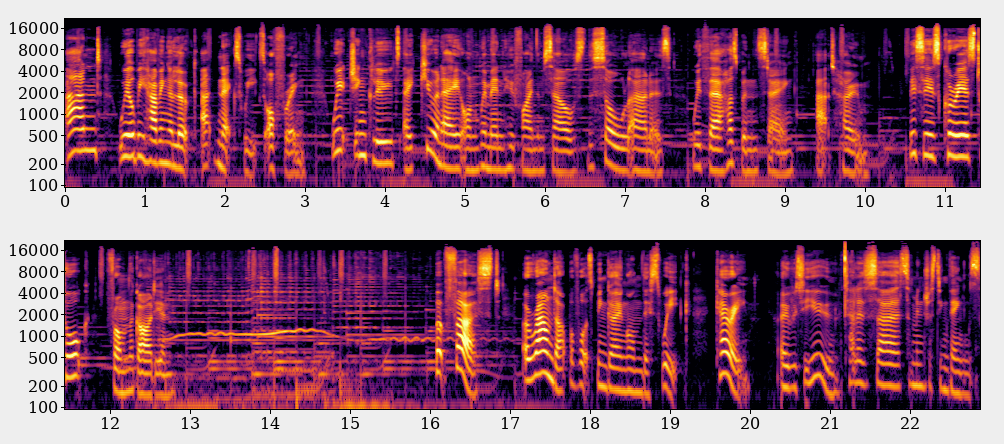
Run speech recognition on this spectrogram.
And we'll be having a look at next week's offering, which includes a Q&A on women who find themselves the sole earners with their husbands staying at home. This is Careers Talk from The Guardian. But first, a roundup of what's been going on this week. Kerry, over to you. Tell us uh, some interesting things.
